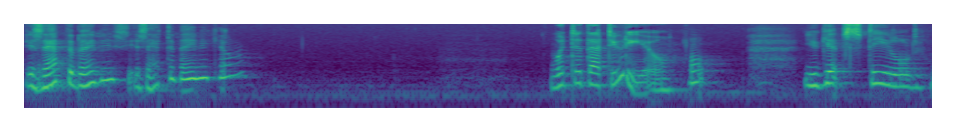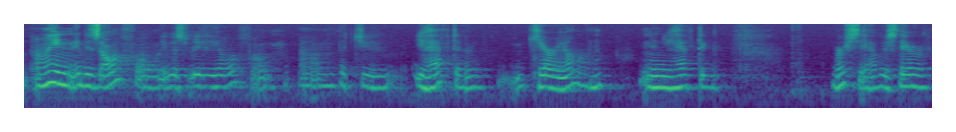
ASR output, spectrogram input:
Is that the babies? Is that the baby killer? What did that do to you? Oh, you get steeled. I mean, it was awful. It was really awful. Um, but you you have to carry on, and you have to. Mercy, I was there.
